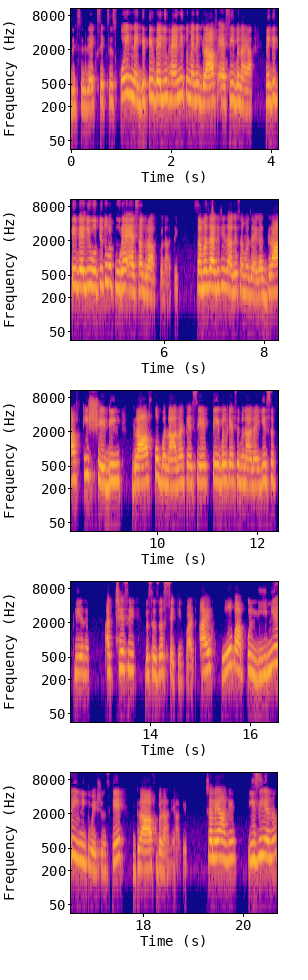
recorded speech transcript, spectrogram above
this is x axis कोई नेगेटिव वैल्यू है नहीं तो मैंने ग्राफ ऐसे ही बनाया। नेगेटिव वैल्यू होती तो मैं पूरा ऐसा ग्राफ बनाती। समझ आगे चीज़? आगे समझ आएगा। ग्राफ की शेडिंग ग्राफ को बनाना कैसे है? टेबल कैसे बनाना है? ये सब क्लियर है। अच्छे से। This is the second part I hope आपको लीनियर इन इक्वेशंस के ग्राफ बनाने आगे। चले आगे। इजी है ना?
